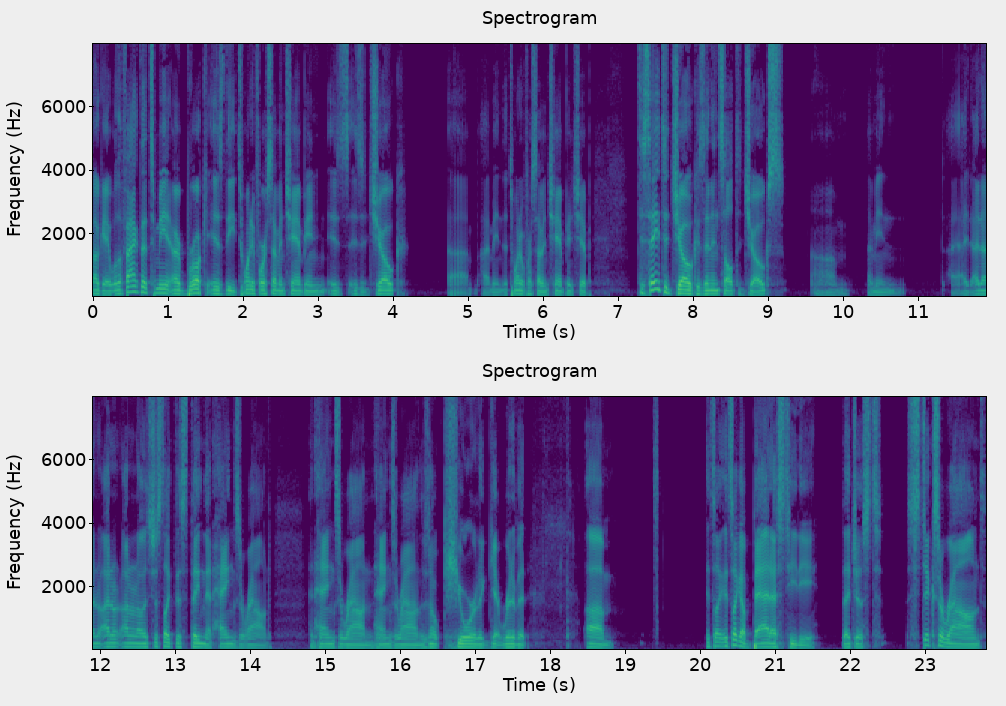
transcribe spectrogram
okay, well the fact that Tamina or Brooke is the 24/7 champion is is a joke. Uh, I mean, the 24 7 championship. To say it's a joke is an insult to jokes. Um, I mean, I, I, don't, I don't, I don't know. It's just like this thing that hangs around and hangs around and hangs around. There's no cure to get rid of it. Um, it's like it's like a bad STD that just sticks around,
